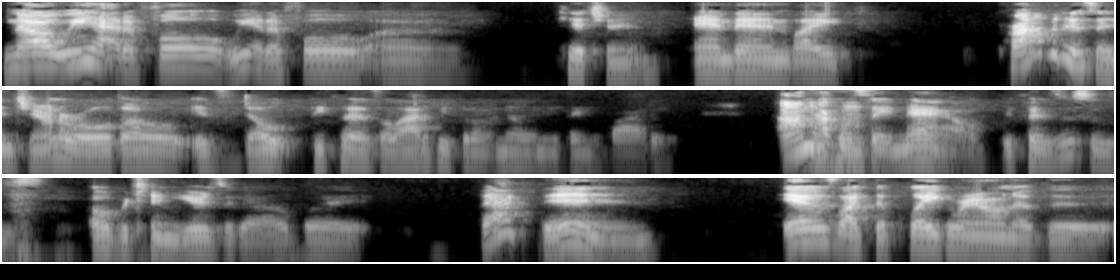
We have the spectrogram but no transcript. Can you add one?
No, we had a full we had a full uh kitchen. And then like Providence in general though is dope because a lot of people don't know anything about it. I'm not gonna Mhm. say now because this was over ten years ago, but back then it was like the playground of the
